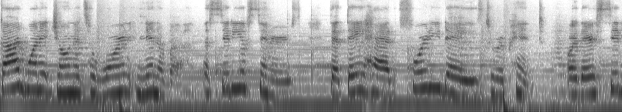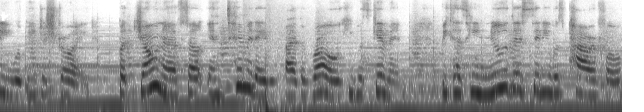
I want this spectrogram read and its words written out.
God wanted Jonah to warn Nineveh, a city of sinners, that they had 40 days to repent or their city would be destroyed. But Jonah felt intimidated by the role he was given because he knew this city was powerful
